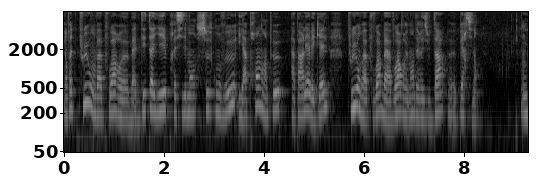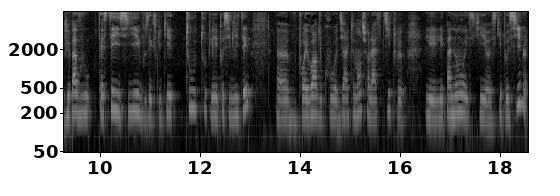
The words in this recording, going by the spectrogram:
Et en fait, plus on va pouvoir bah, détailler précisément ce qu'on veut et apprendre un peu à parler avec elle, plus on va pouvoir bah, avoir vraiment des résultats pertinents. Donc je ne vais pas vous tester ici et vous expliquer toutes les possibilités. Euh, vous pourrez voir du coup directement sur l'article les, panneaux et ce qui, est, ce qui est possible.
